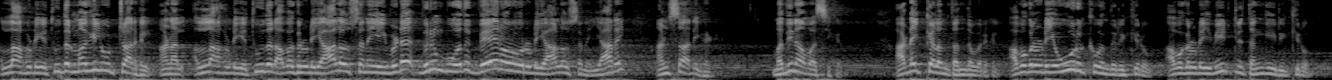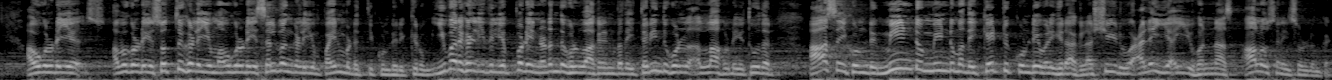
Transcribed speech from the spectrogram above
அல்லாஹுடைய தூதர் மகிழ்வுற்றார்கள். ஆனால் அல்லாஹுடைய தூதர் அவர்களுடைய ஆலோசனையை விட விரும்புவது வேறொருவருடைய ஆலோசனை. யாரை? அன்சாரிகள் மதினாவாசிகள். அடைக்கலம் தந்தவர்கள். அவர்களுடைய ஊருக்கு வந்து இருக்கிறோம் அவர்களுடைய வீட்டில் தங்கி இருக்கிறோம் அவர்களுடைய அவர்களுடைய சொத்துகளையும் அவர்களுடைய செல்வங்களையும் பயன்படுத்தி கொண்டிருக்கிறோம். இவர்கள் இதில் எப்படி நடந்து கொள்வார்கள் என்பதை தெரிந்து கொள்ள அல்லாஹுடைய தூதர் ஆசை கொண்டு மீண்டும் மீண்டும் அதை கேட்டுக்கொண்டே வருகிறார்கள். அஷீரு அலைய ஐயு ஹன்னாஸ் ஆலோசனை சொல்லுங்கள்.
